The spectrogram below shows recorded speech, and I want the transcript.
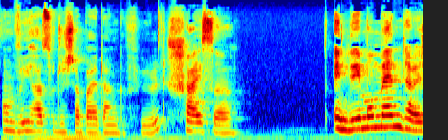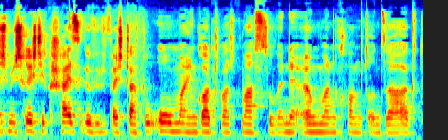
Und wie hast du dich dabei dann gefühlt? Scheiße. In dem Moment habe ich mich richtig scheiße gefühlt, weil ich dachte, oh mein Gott, was machst du, wenn der irgendwann kommt und sagt,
